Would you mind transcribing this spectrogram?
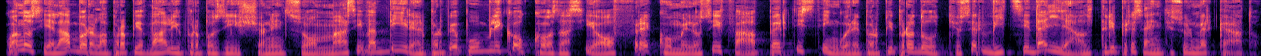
Quando si elabora la propria value proposition, insomma, si va a dire al proprio pubblico cosa si offre e come lo si fa per distinguere i propri prodotti o servizi dagli altri presenti sul mercato.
